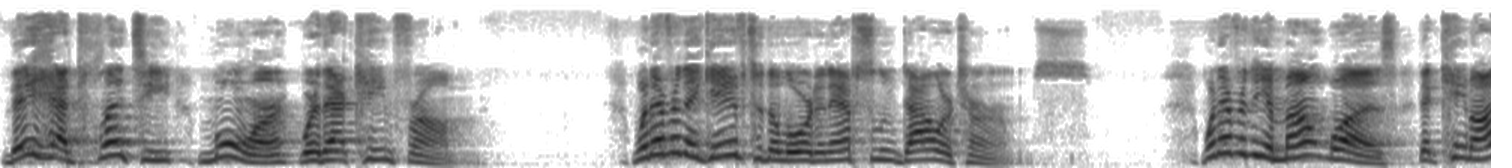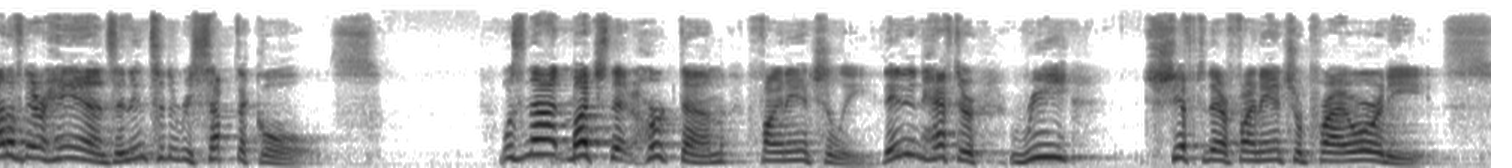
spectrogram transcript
they had plenty more where that came from. Whatever they gave to the Lord in absolute dollar terms, whatever the amount was that came out of their hands and into the receptacles, was not much that hurt them financially. They didn't have to re shift their financial priorities.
